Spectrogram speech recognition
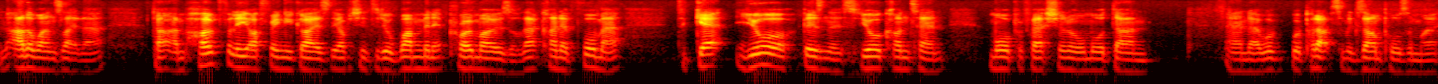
and other ones like that. that. I'm hopefully offering you guys the opportunity to do one minute promos or that kind of format to get your business, your content more professional, more done. And uh, we'll, we'll put up some examples on my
